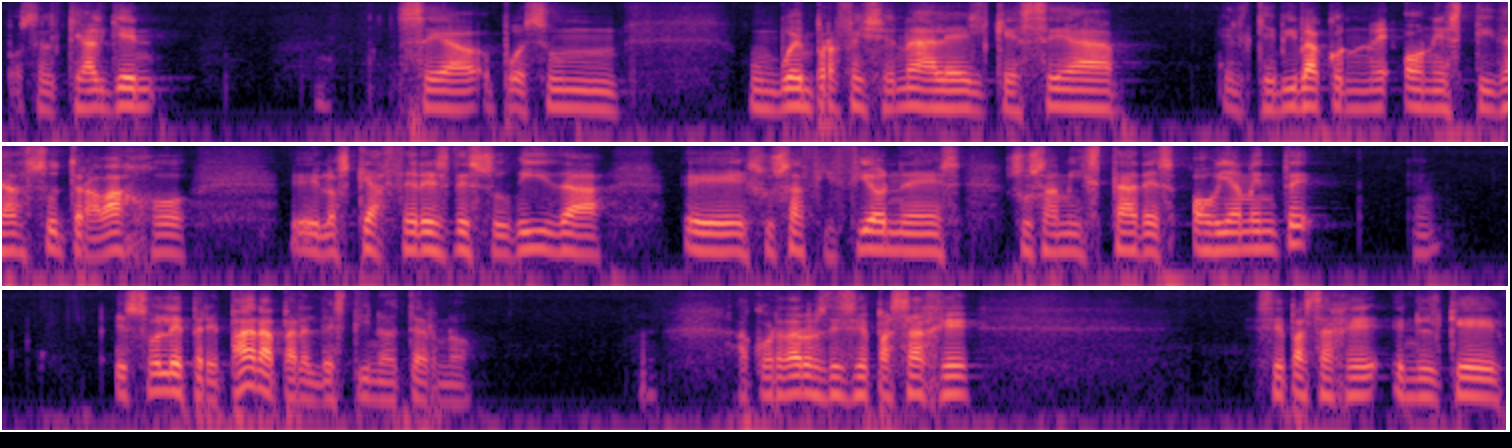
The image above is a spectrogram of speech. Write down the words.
Pues el que alguien sea pues un, un buen profesional, el que sea el que viva con honestidad su trabajo, eh, los quehaceres de su vida, eh, sus aficiones, sus amistades, obviamente ¿eh? eso le prepara para el destino eterno. Acordaros de ese pasaje ese pasaje en el que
